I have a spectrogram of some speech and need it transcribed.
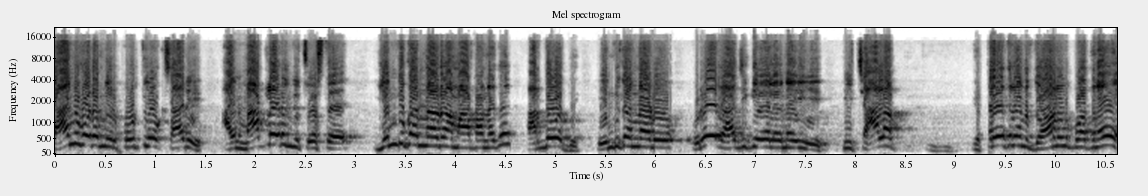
దాన్ని కూడా మీరు పూర్తిగా ఒకసారి ఆయన మాట్లాడింది చూస్తే ఎందుకు అన్నాడు ఆ మాట అనేది అర్థమవుద్ది. ఎందుకన్నాడు? ఒరే రాజకీయాలు అనేవి ఈ చాలా విపరీతమైన ధోరణులు పోతున్నాయి.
